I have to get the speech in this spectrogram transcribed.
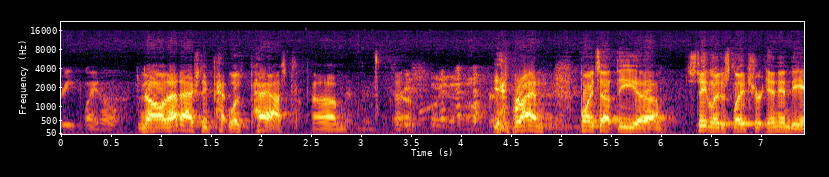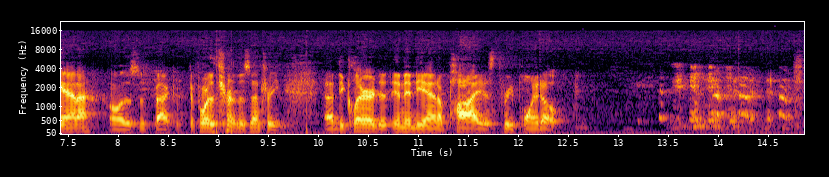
3.0? No, that actually was passed. Um, uh, yeah, Brian points out the uh, state legislature in Indiana, oh, this was back before the turn of the century, uh, declared that in Indiana pi is 3.0.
